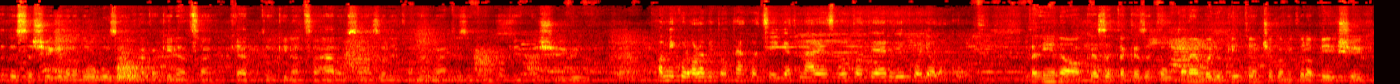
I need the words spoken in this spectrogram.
Tehát összességében a dolgozóknak a 92-93%-a megváltozott munkaképességű. Amikor alapították a céget, már ez volt a tervük, hogy alakult? Tehát én a kezdetek kezdete után nem vagyok itt, én csak amikor a pékség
